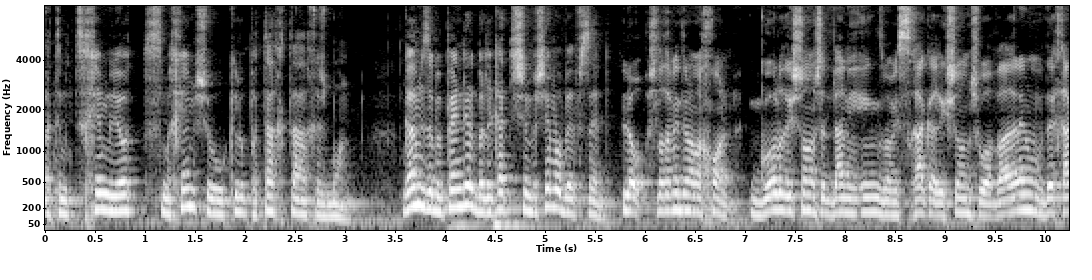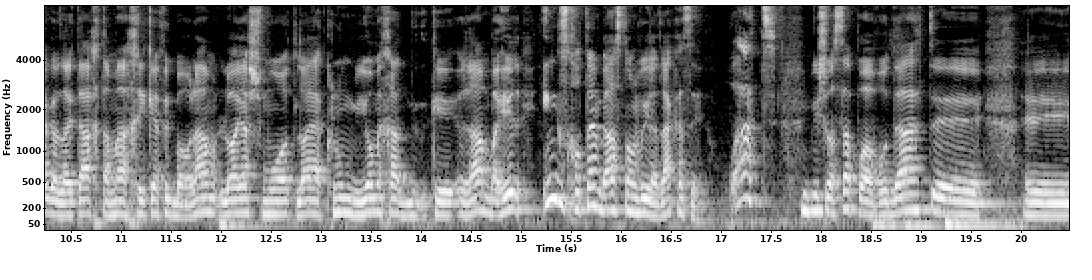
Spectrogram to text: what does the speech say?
אתם צריכים להיות שמחים שהוא כאילו פתח את החשבון. גם אם זה בפנדל, בדקה 97 או בהפסד. לא, שלא תבין את זה לא נכון. גול ראשון של דני אינגס במשחק הראשון שהוא עבר אלינו, ודרך אגב, זו הייתה ההחתמה הכי כיפית בעולם, לא היה שמועות, לא היה כלום, יום אחד כרם בהיר, אינגס חותם באסטון וילה, זה היה כזה, וואט? מישהו עשה פה עבודת... אה, אה,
